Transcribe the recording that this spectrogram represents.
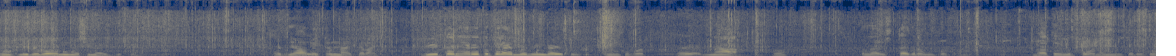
રોટલી દબાવવાનું મશીન આવી ગયું હતું. હજી હાલ ના કરાય? રિટર્ન યાર એ તો પેલા એમ જ મંગાવ્યું હતું. લિંક ઉપર? ના. પેલા ઇન્સ્ટાગ્રામ ઉપર. આ તો એને ફોન મને કર્યો હતો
